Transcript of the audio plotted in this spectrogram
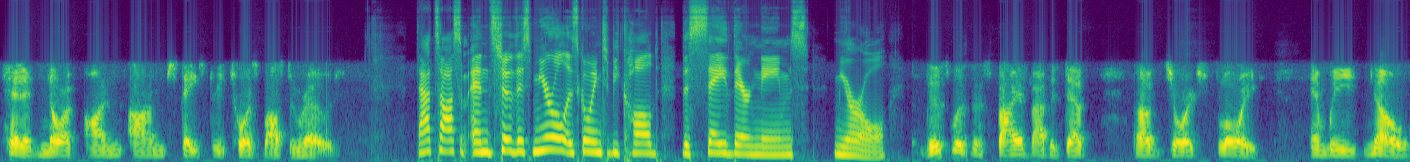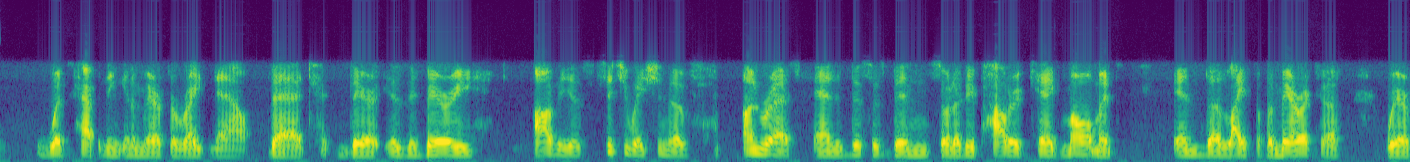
headed north on um, State Street towards Boston Road. That's awesome. And so this mural is going to be called the Say Their Names mural. This was inspired by the death of George Floyd, and we know what's happening in America right now, that there is a very obvious situation of unrest, and this has been sort of a powder keg moment in the life of America, where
